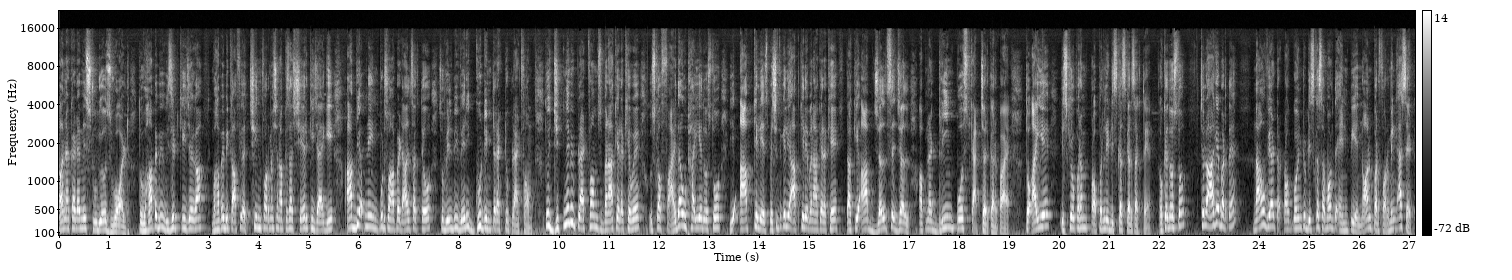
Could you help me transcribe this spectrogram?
अन अकेडमी स्टूडियोज वॉल्ट तो वहाँ पे भी विज़िट कीजिएगा, वहाँ पे भी काफ़ी अच्छी इंफॉर्मेशन आपके साथ शेयर की जाएगी। आप भी अपने इनपुट्स वहाँ पे डाल सकते हो so will be very good interactive platform तो जितने भी प्लेटफॉर्म्स बना के रखे हुए, उसका फ़ायदा उठाइए दोस्तों, ये आपके लिए स्पेसिफिकली आपके लिए बना के रखे, ताकि आप जल्द से जल्द अपना ड्रीम पोस्ट कैप्चर कर पाए। तो आइए, इसके ऊपर हम प्रॉपरली डिस्कस कर सकते हैं। ओके दोस्तों, चलो आगे बढ़ते हैं। Now we are going to discuss about the NPA non performing asset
